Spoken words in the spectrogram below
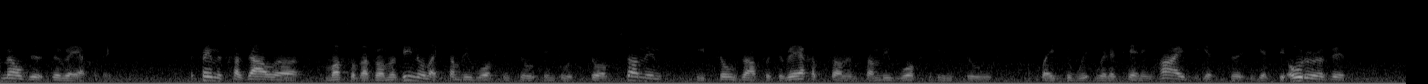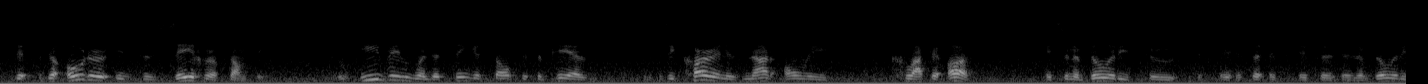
smell the, the reach of it. The famous Chazal uh, Mosel Avram Avinu, like somebody walks into into a store of psalmim, he fills up with the reach of psalmim. Somebody walks into a place to, where the tanning hides, he gets the he gets the odor of it. The, the odor is the zecher of something even when the thing itself disappears, zikaron is not only klape us, it's an ability to, it's, a, it's, it's a, an ability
